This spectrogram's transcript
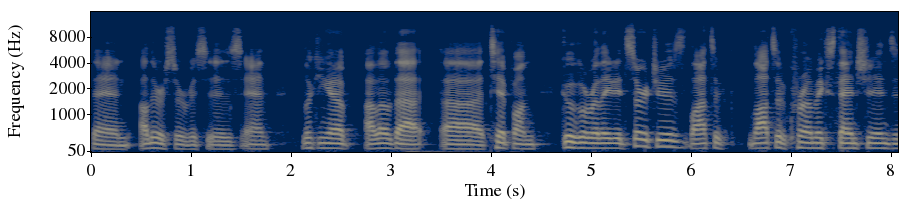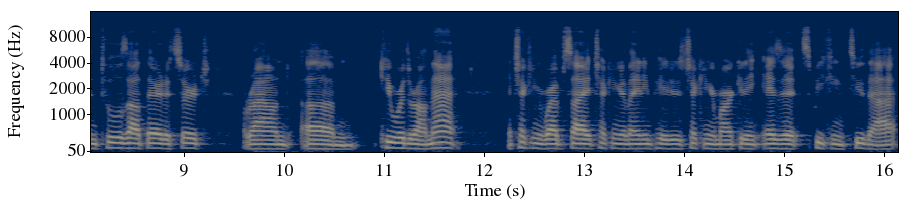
than other services? And looking up, I love that uh, tip on Google related searches. Lots of lots of Chrome extensions and tools out there to search around um, keywords around that and checking your website, checking your landing pages, checking your marketing. Is it speaking to that?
